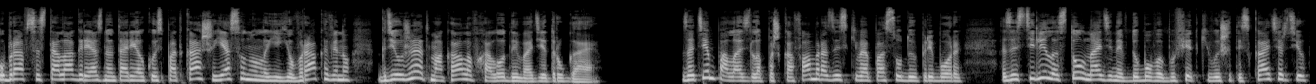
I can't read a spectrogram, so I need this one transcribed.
Убрав со стола грязную тарелку из-под каши, я сунула ее в раковину, где уже отмокала в холодной воде другая. Затем полазила по шкафам, разыскивая посуду и приборы, застелила стол, найденный в дубовой буфетке, вышитой скатертью,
